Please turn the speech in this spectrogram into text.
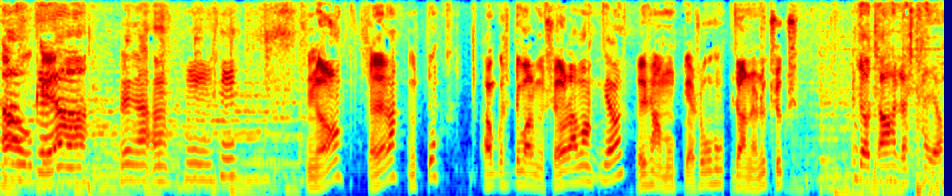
Aukeaa. Mhm. Joo, selvä juttu. Onko sitten valmius seuraavaan? Joo. Lisää munkkia suuhun. Tilanne on yksi yksi. Joo, ahdasta jo.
